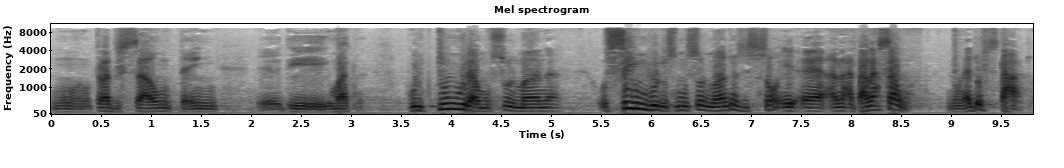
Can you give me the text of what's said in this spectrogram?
uma tradição, tem eh, uma cultura muçulmana os símbolos muçulmanos é, é, da nação, não é do Estado.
